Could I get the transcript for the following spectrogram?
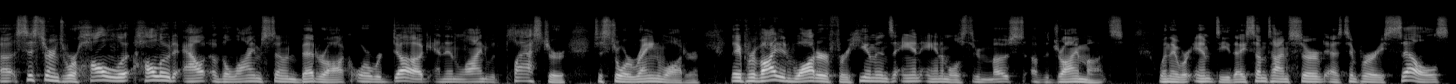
uh, cisterns were hollow, hollowed out of the limestone bedrock or were dug and then lined with plaster to store rainwater. They provided water for humans and animals through most of the dry months when they were empty. They sometimes served as temporary cells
